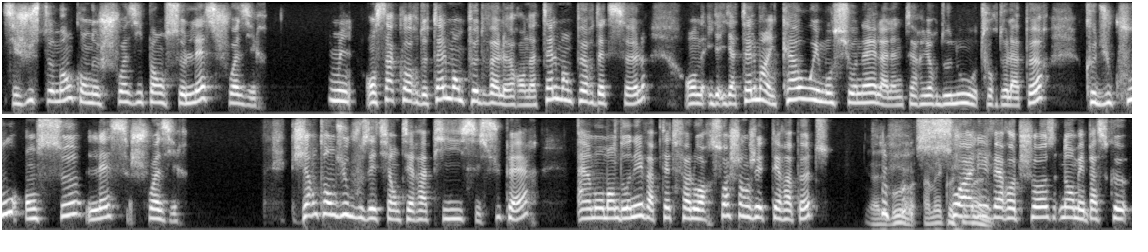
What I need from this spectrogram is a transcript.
C'est justement qu'on ne choisit pas, on se laisse choisir. Oui. On s'accorde tellement peu de valeur, on a tellement peur d'être seul, il y a tellement un chaos émotionnel à l'intérieur de nous autour de la peur que du coup, on se laisse choisir. J'ai entendu que vous étiez en thérapie, c'est super. À un moment donné, il va peut-être falloir soit changer de thérapeute, soit aller vers autre chose. Non, mais parce que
